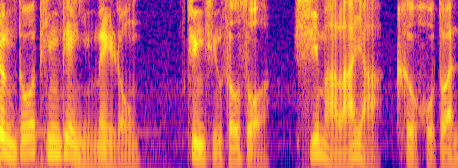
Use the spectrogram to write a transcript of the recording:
更多听电影内容，敬请搜索喜马拉雅客户端。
